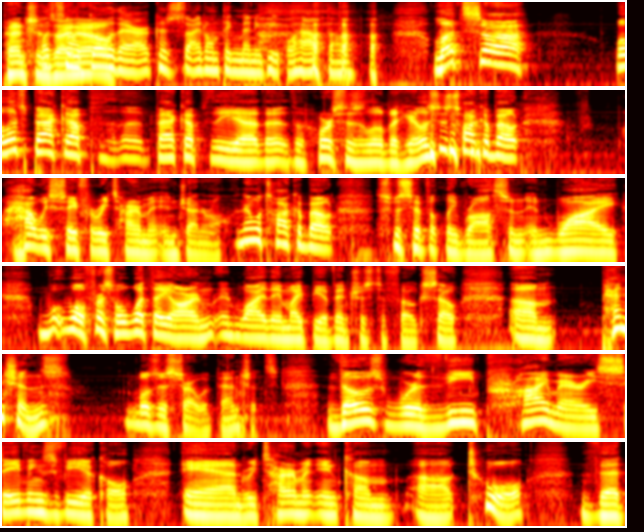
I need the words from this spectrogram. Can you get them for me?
pensions. Let's I not know. go there because I don't think many people have them. Let's uh, well, let's back up, uh, back up the, uh, the the horses a little bit here. Let's just talk about how we save for retirement in general, and then we'll talk about specifically Roths and, and why. Well, first of all, what they are and, and why they might be of interest to folks. So, um, pensions. We'll just start with pensions. Those were the primary savings vehicle and retirement income uh, tool that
